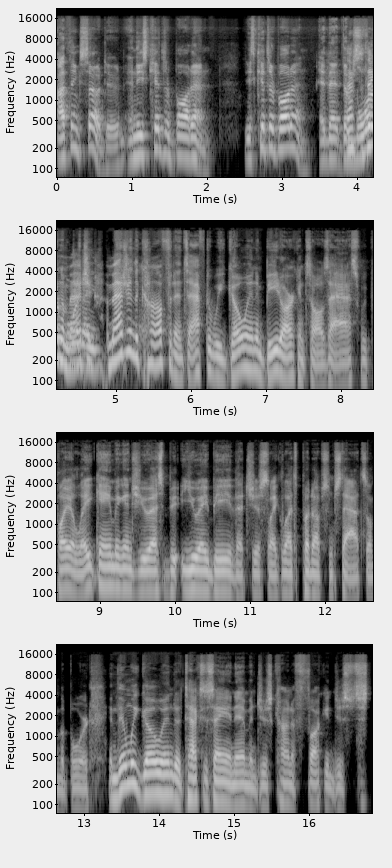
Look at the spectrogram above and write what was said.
I think so, dude. And these kids are bought in. These kids are bought in, and the, the that's the thing. Imagine, they... imagine the confidence after we go in and beat Arkansas's ass. We play a late game against USB, UAB that's just like let's put up some stats on the board, and then we go into Texas A and M and just kind of fucking just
